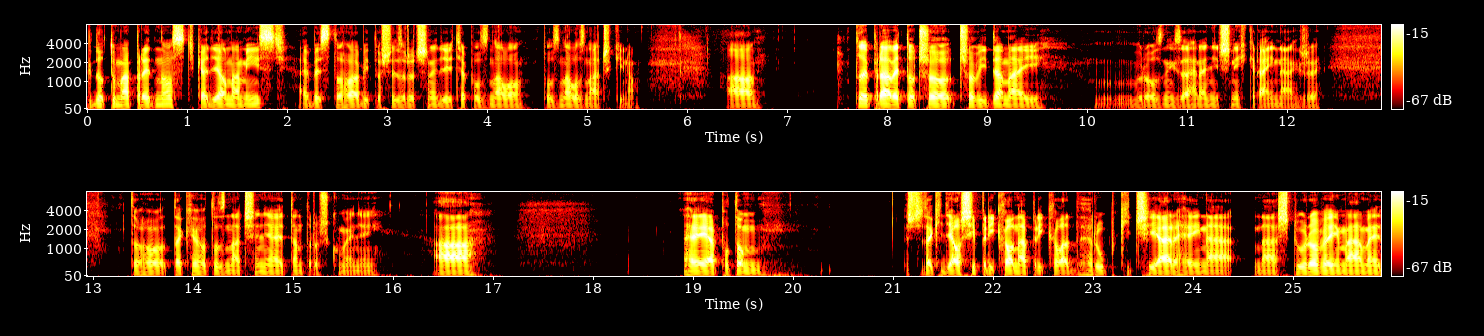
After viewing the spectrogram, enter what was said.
kto tu má prednosť, kadiaľ mám ísť, aj bez toho, aby to 6-ročné dieťa poznalo, poznalo značky. No. A to je práve to, čo, čo vydám aj v rôznych zahraničných krajinách, že toho takéhoto značenia je tam trošku menej. A hej, a potom ešte taký ďalší príklad, napríklad hrúbky čiar, hej, na, na Štúrovej máme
